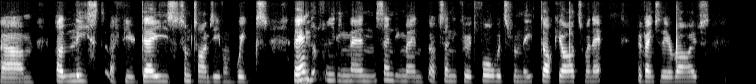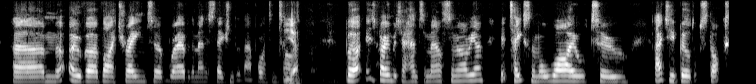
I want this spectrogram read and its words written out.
Um, at least a few days, sometimes even weeks. They mm-hmm. end up feeding men, sending men, uh, sending food forwards from the dockyards when it eventually arrives um, over via train to wherever the men are stationed at that point in time. Yeah. But it's very much a hand to mouth scenario. It takes them a while to actually build up stocks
